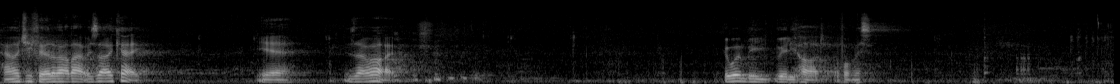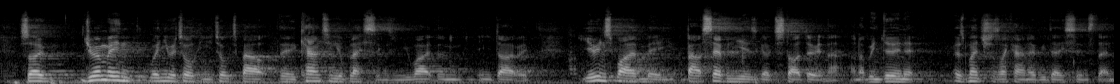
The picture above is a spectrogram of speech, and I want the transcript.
How would you feel about that? Is that okay? Yeah. Is that right? it won't be really hard, I promise. So, do you remember when you were talking, you talked about the counting your blessings and you write them in your diary? You inspired me about seven years ago to start doing that, and I've been doing it as much as I can every day since then.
